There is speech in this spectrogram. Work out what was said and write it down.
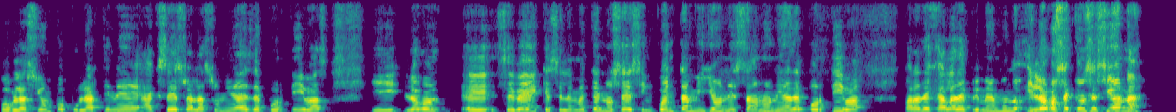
población popular tiene acceso a las unidades deportivas y luego eh, se ve que se le meten, no sé, 50 millones a una unidad deportiva para dejarla de primer mundo y luego se concesiona.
